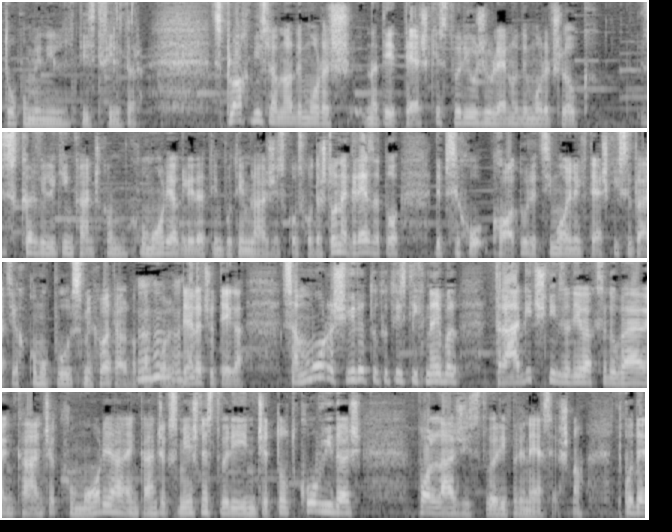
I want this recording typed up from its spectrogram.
to pomenil tisti filter. Sploh mislim, no, da moraš na te težke stvari v življenju, da mora človek s kar velikim kančkom humorja gledati in potem lažje skozi hodaš. To ne gre za to, da bi se ho- hotel recimo v enih težkih situacijah komu posmehvati ali pa karkoli. Uh -huh. Deleč od tega. Sam moraš videti tudi v tistih najbolj tragičnih zadevah se dogaja en kanček humorja, en kanček smešne stvari in če to tako vidiš, pol lažji stvari preneseš. No. Tako da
